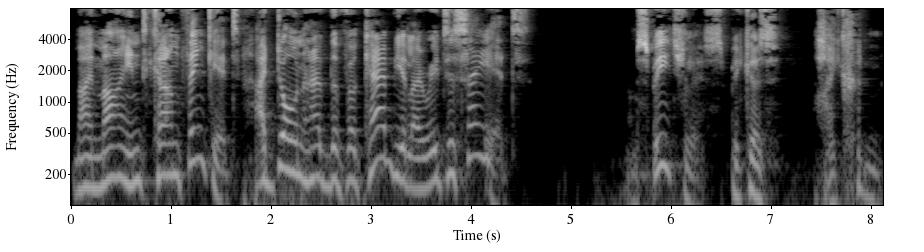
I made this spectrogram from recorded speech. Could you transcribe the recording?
My mind can't think it. I don't have the vocabulary to say it. I'm speechless because I couldn't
